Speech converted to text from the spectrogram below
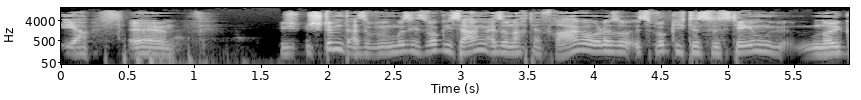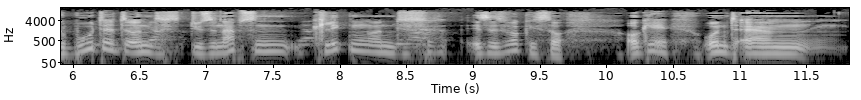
Ja, ähm, Stimmt, also man muss jetzt wirklich sagen, also nach der Frage oder so ist wirklich das System neu gebootet und ja. die Synapsen ja. klicken und ja. ist es wirklich so. Okay, und ähm,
